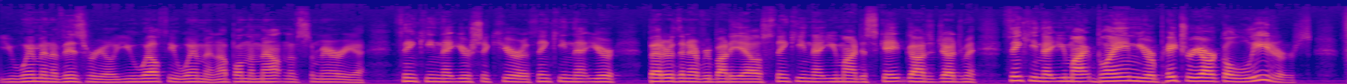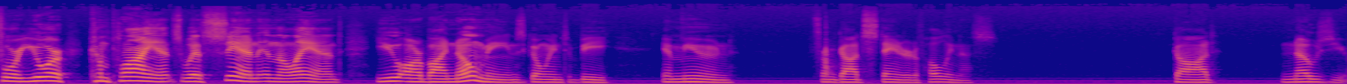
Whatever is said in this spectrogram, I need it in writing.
You women of Israel, you wealthy women up on the mountain of Samaria, thinking that you're secure, thinking that you're better than everybody else, thinking that you might escape God's judgment, thinking that you might blame your patriarchal leaders for your compliance with sin in the land, you are by no means going to be immune from God's standard of holiness. God knows you.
